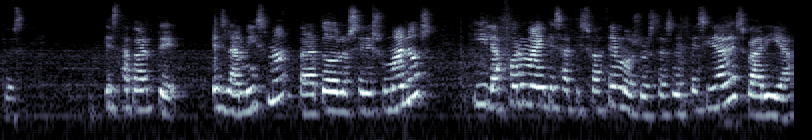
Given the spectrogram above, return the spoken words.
Entonces, esta parte es la misma para todos los seres humanos, y la forma en que satisfacemos nuestras necesidades varía.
